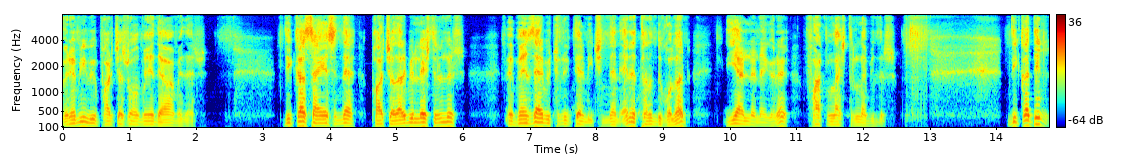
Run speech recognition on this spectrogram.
önemli bir parçası olmaya devam eder. Dikkat sayesinde parçalar birleştirilir ve benzer bütünlüklerin içinden en tanıdık olan diğerlerine göre farklılaştırılabilir. Dikkatin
